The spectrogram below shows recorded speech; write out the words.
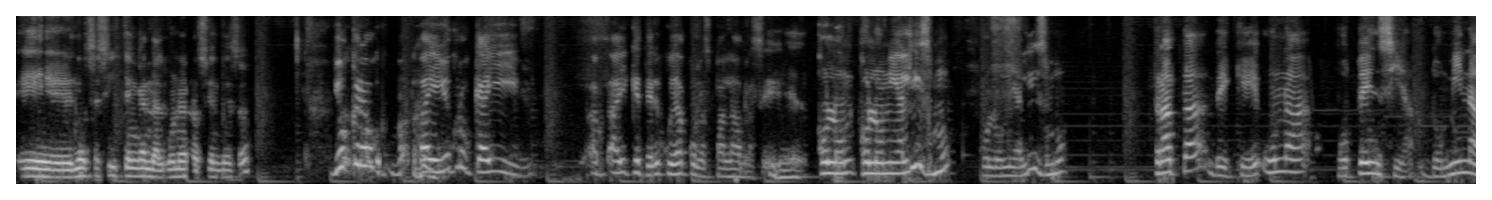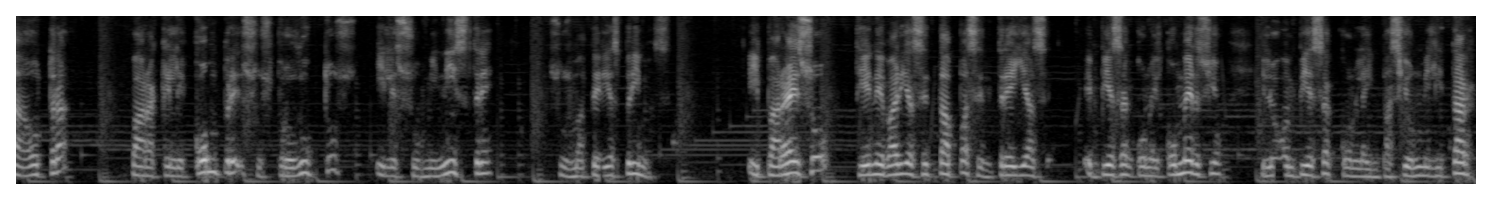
Eh, no sé si tengan alguna noción de eso. Yo creo, vaya, yo creo que hay, hay que tener cuidado con las palabras. Eh, colonialismo, colonialismo trata de que una potencia domina a otra para que le compre sus productos y le suministre sus materias primas. Y para eso tiene varias etapas, entre ellas empiezan con el comercio y luego empieza con la invasión militar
